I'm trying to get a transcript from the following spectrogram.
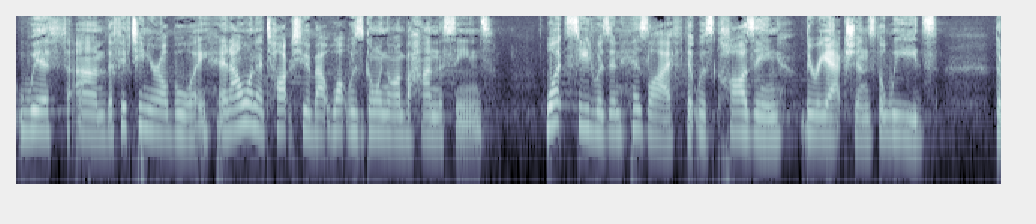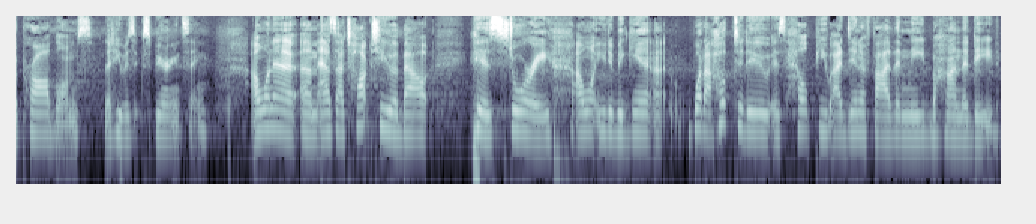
with um, the 15 year old boy, and I want to talk to you about what was going on behind the scenes. What seed was in his life that was causing the reactions, the weeds, the problems that he was experiencing? I want to, um, as I talk to you about his story, I want you to begin. Uh, what I hope to do is help you identify the need behind the deed,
